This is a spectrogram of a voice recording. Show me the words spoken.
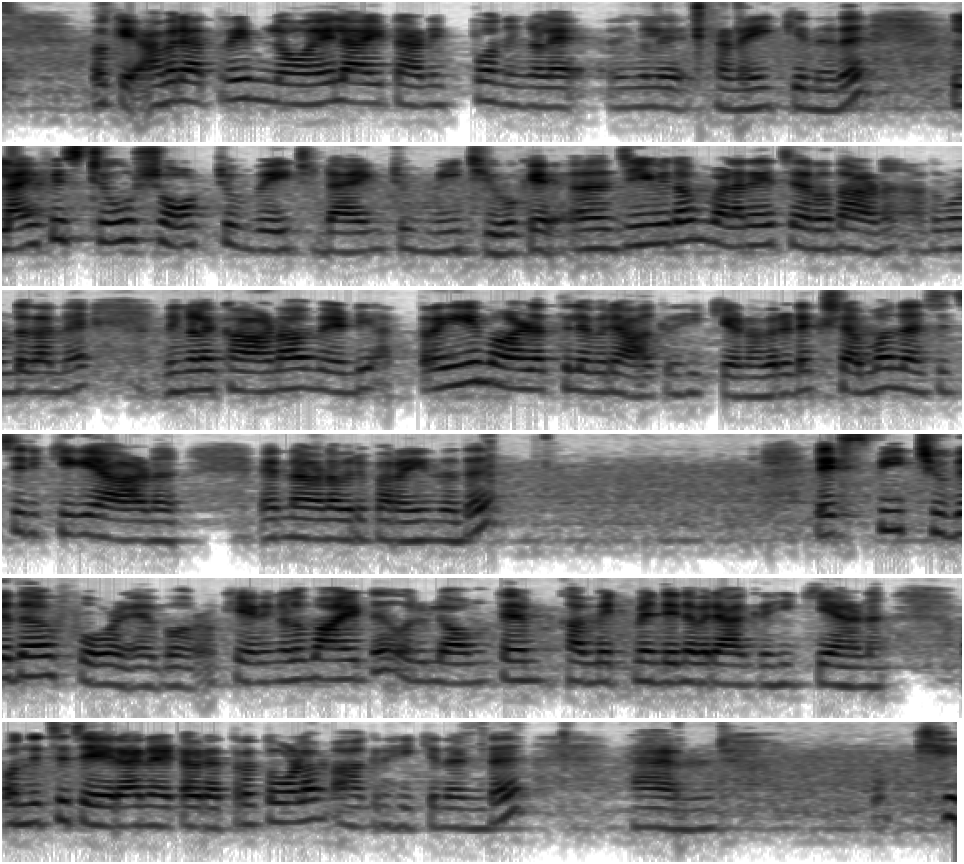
ഓക്കെ അവരത്രയും ലോയലായിട്ടാണ് ഇപ്പോൾ നിങ്ങളെ നിങ്ങളെ പ്രണയിക്കുന്നത്. Life is too short to wait dying to meet you okay ജീവിതം വളരെ ചെറുതാണ്. അതുകൊണ്ട് തന്നെ നിങ്ങളെ കാണാൻ വേണ്ടി അത്രയും ആഴത്തിൽ അവർ ആഗ്രഹിക്കുകയാണ്. അവരുടെ ക്ഷമ നശിച്ചിരിക്കുകയാണ് എന്നാണ് അവർ പറയുന്നത്. Let's be together forever okay നിങ്ങളുമായിട്ട് ഒരു ലോങ് ടേം കമ്മിറ്റ്മെന്റിന് അവർ ആഗ്രഹിക്കുകയാണ്. ഒന്നിച്ച് ചേരാനായിട്ട് അവർ അത്രത്തോളം ആഗ്രഹിക്കുന്നുണ്ട്. And okay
